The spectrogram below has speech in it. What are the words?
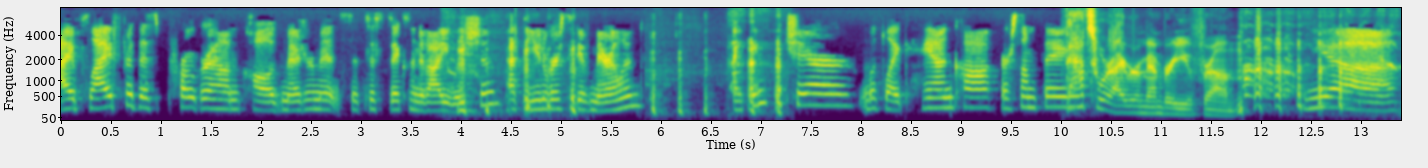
I applied for this program called Measurement, Statistics, and Evaluation at the University of Maryland. I think the chair was like Hancock or something. That's where I remember you from. yeah.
